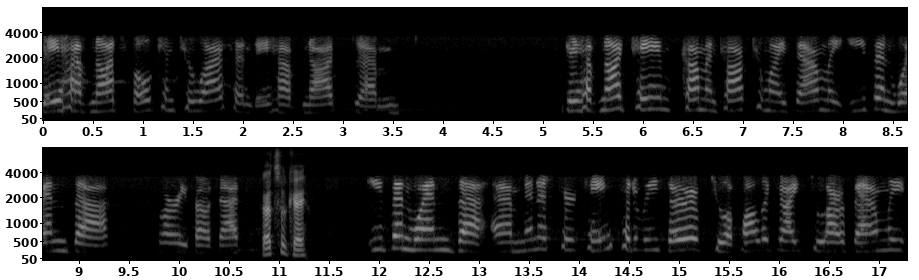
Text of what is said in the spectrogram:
They have not spoken to us, and they have not, um, they have not came come and talked to my family, even when the. Sorry about that. That's okay. Even when the uh, minister came to the reserve to apologize to our family,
